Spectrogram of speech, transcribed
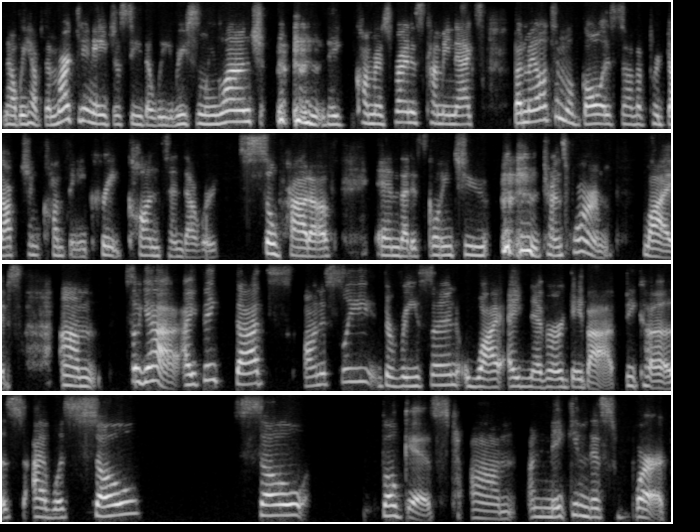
now we have the marketing agency that we recently launched. the e-commerce brand is coming next. But my ultimate goal is to have a production company create content that we're so proud of and that it's going to transform lives. Um, so yeah, I think that's honestly the reason why I never gave up because I was so, so focused um, on making this work.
